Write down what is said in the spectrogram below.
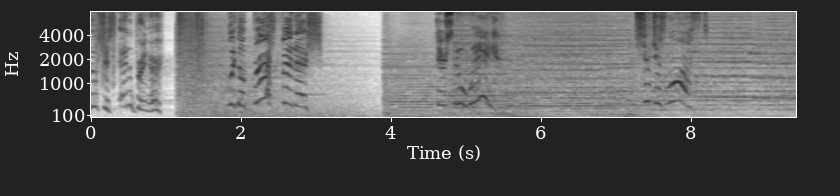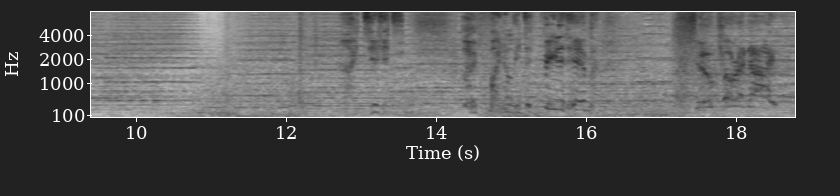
Lucius Endbringer! With a burst finish! There's no way! You just lost! I did it! I finally defeated him! Shu Kurenai!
